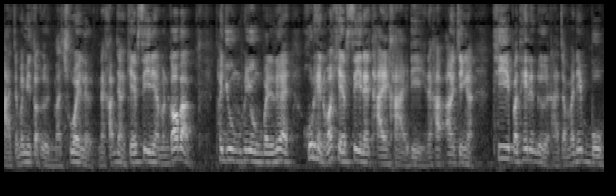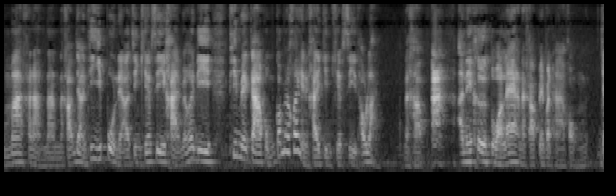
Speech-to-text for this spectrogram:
อาจจะไม่มีตัวอื่นมาช่วยเลยนะครับ อย่าง KFC เนี่ยมันก็แบบพยุงพยุงไปเรื่อยๆ คุณเห็นว่า KFC ในไทยขายดีนะครับเอาจริงอะที่ประเทศอื่นๆ อาจจะไม่ได้บูมมากขนาดนั้นนะครับ อย่างที่ญี่ปุ่นเนี่ยเอาจริง KFC ขายไม่ค่อยดี ที่อเมริกาผมก็ไม่ค่อยเห็นใครกิน KFC เท่าไหร่นะครับอะอันนี้คือตัวแรกนะครับเป็นปัญหาของย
